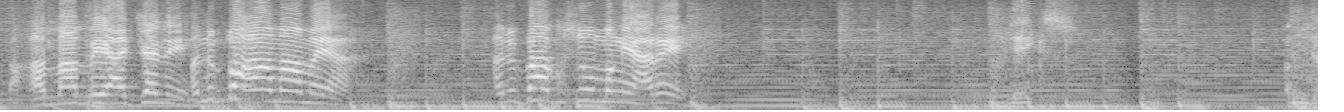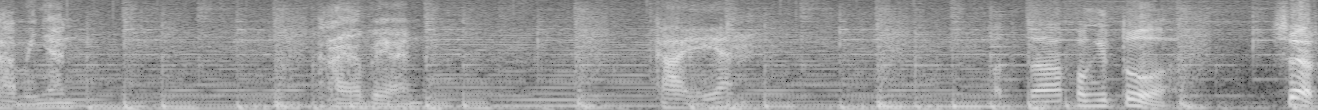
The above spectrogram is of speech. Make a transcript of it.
Baka mamaya dyan eh. Ano ba ka mamaya? Ano ba gusto mong mangyari? Dex, ang dami niyan. Kaya ba yan? Kaya yan. At tapang ito ah. Sir,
